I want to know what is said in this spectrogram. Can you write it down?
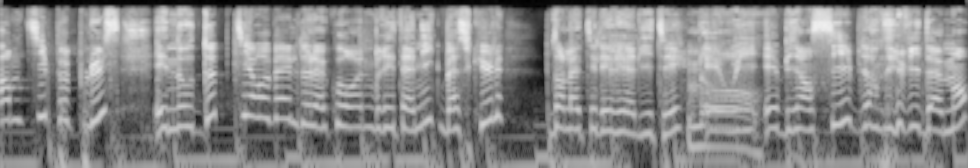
un petit peu plus et nos deux petits rebelles de la couronne britannique basculent dans la télé-réalité. Et eh oui, et eh bien si, bien évidemment.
